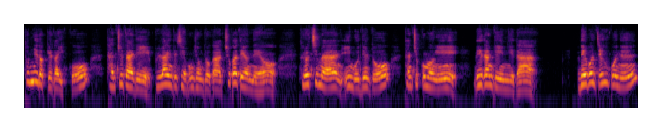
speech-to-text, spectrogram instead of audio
톱니 덮개가 있고 단추다리, 블라인드 제봉 정도가 추가되었네요. 그렇지만 이 모델도 단추구멍이 4단계입니다. 네 번째 후보는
